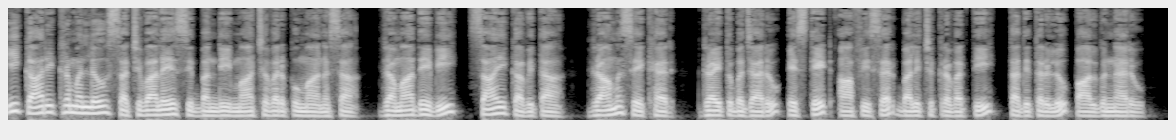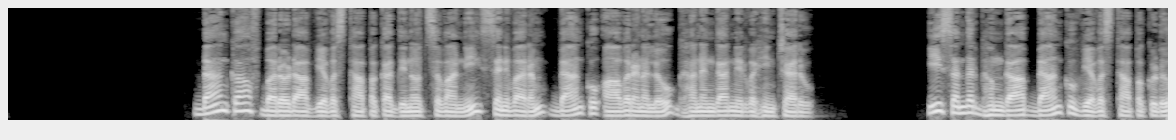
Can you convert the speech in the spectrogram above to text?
ఈ కార్యక్రమంలో సచివాలయ సిబ్బంది మాచవరపు మానస రమాదేవి సాయి కవిత రామశేఖర్ రైతుబజారు ఎస్టేట్ ఆఫీసర్ బలిచక్రవర్తి తదితరులు పాల్గొన్నారు. బ్యాంక్ ఆఫ్ బరోడా వ్యవస్థాపక దినోత్సవాన్ని శనివారం బ్యాంకు ఆవరణలో ఘనంగా నిర్వహించారు. ఈ సందర్భంగా బ్యాంకు వ్యవస్థాపకుడు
